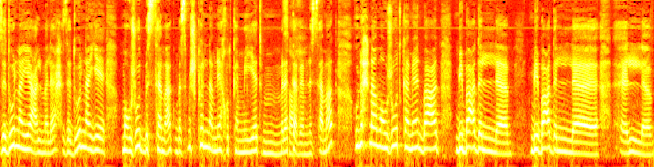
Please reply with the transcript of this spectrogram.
زادوا لنا اياه على الملح زادوا لنا اياه موجود بالسمك بس مش كلنا بناخد كميات مرتبه صح. من السمك ونحن موجود كمان بعد ببعض ال ببعض ال ال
